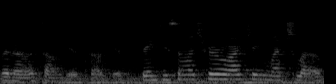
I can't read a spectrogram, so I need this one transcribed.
But no, it's all good. It's all good. Thank you so much for watching. Much love.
